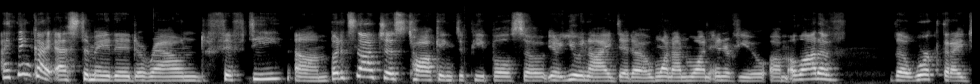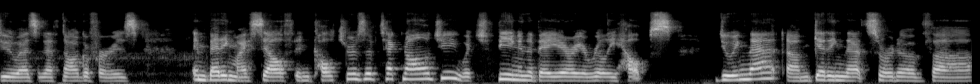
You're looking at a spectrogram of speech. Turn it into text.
I think I estimated around 50, um, but it's not just talking to people. So, you know, you and I did a one on one interview. Um, a lot of the work that I do as an ethnographer is embedding myself in cultures of technology, which being in the Bay Area really helps doing that, um, getting that sort of uh,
